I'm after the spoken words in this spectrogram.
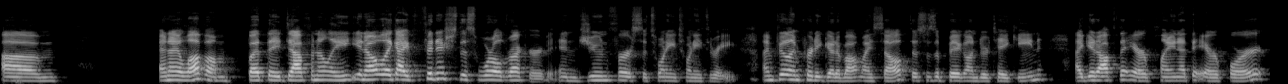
Um, and I love them, but they definitely, you know, like I finished this world record in June 1st of 2023. I'm feeling pretty good about myself. This was a big undertaking. I get off the airplane at the airport.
